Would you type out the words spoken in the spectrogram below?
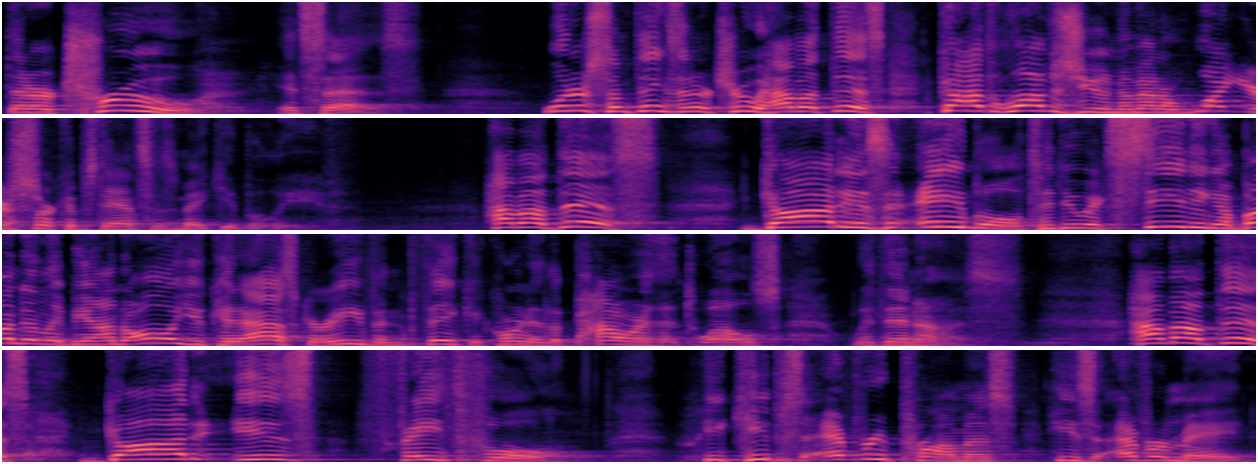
that are true, it says. What are some things that are true? How about this? God loves you no matter what your circumstances make you believe. How about this? God is able to do exceeding abundantly beyond all you could ask or even think, according to the power that dwells within us. How about this? God is faithful. He keeps every promise he's ever made.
